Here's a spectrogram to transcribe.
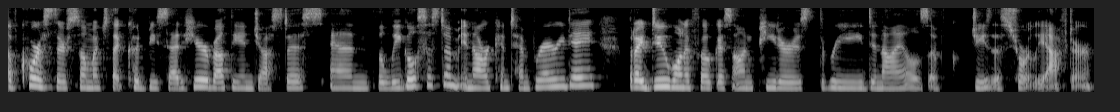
of course, there's so much that could be said here about the injustice and the legal system in our contemporary day, but I do want to focus on Peter's three denials of Jesus shortly after.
